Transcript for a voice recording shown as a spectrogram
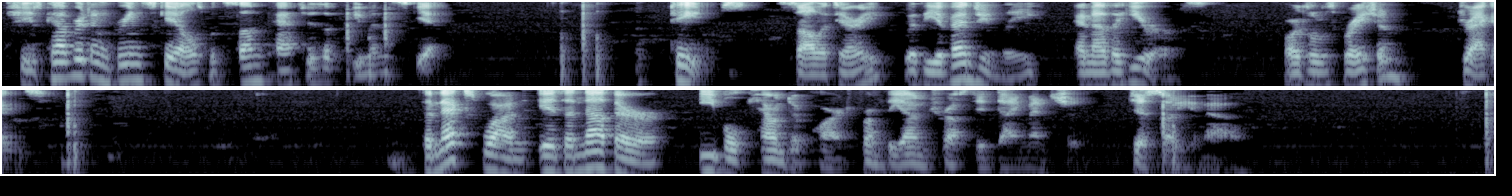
She's covered in green scales with some patches of human skin. Teams Solitary with the Avenging League and other heroes. Original inspiration Dragons. The next one is another evil counterpart from the untrusted dimension, just so you know.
